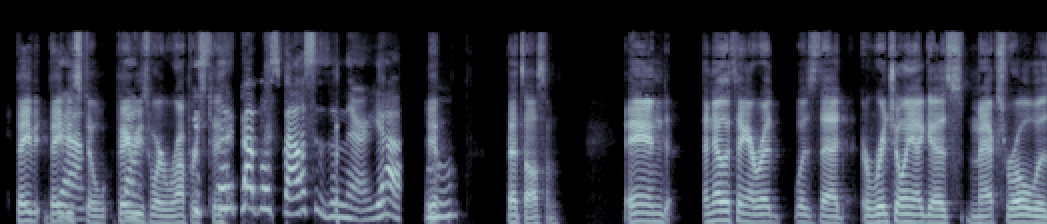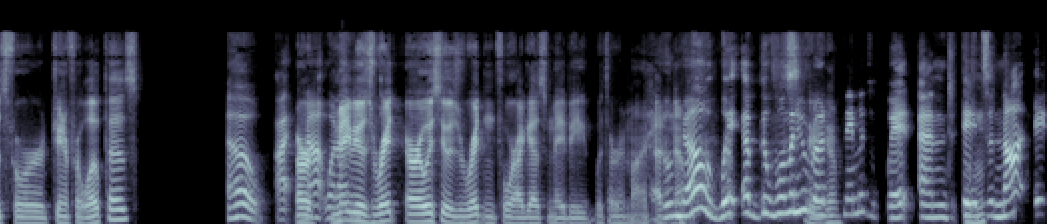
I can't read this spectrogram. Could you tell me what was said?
baby. Babies Yeah, still babies wear rompers too. a couple spouses in there. Yeah. Yep. Mhm. That's awesome. And another thing I read was that originally, I guess Mac's role was for Jennifer Lopez, Oh, I, or maybe I it was written, or at least it was written for. I guess maybe with her in mind. I Oh don't know. no! Whit, uh, the woman who There wrote his name is Whit, and Mhm. it's not it,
